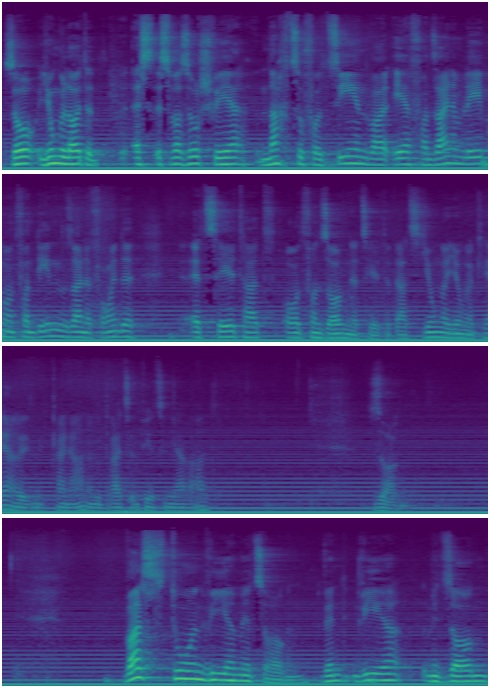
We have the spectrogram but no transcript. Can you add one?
So, junge Leute, es, es war so schwer nachzuvollziehen, weil er von seinem Leben und von denen seiner Freunde erzählt hat und von Sorgen erzählt hat. Als junger, junger Kerl, keine Ahnung, 13, 14 Jahre alt. Sorgen. Was tun wir mit Sorgen? Wenn wir mit Sorgen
